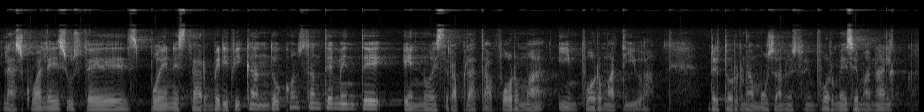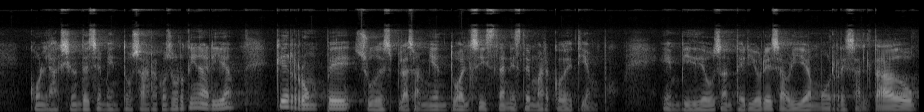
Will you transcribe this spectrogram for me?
las cuales ustedes pueden estar verificando constantemente en nuestra plataforma informativa. Retornamos a nuestro informe semanal con la acción de Cementos Argos Ordinaria que rompe su desplazamiento alcista en este marco de tiempo. En videos anteriores habríamos resaltado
